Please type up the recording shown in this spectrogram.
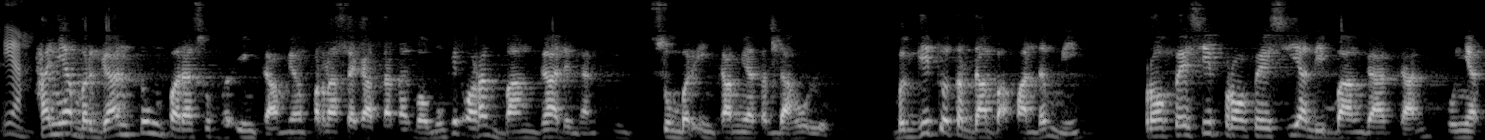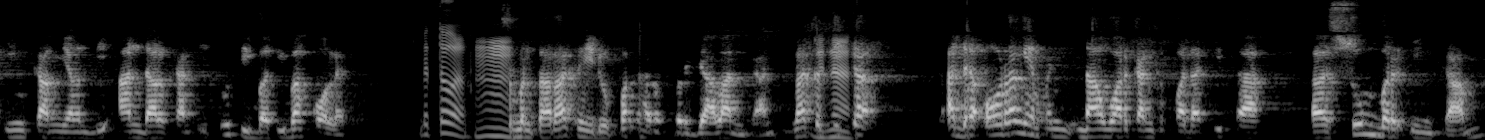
Iya. Hanya bergantung pada sumber income yang pernah saya katakan bahwa mungkin orang bangga dengan sumber income-nya terdahulu. Begitu terdampak pandemi, profesi-profesi yang dibanggakan, punya income yang diandalkan itu tiba-tiba kolaps. Betul. Hmm. Sementara kehidupan harus berjalan kan. Nah, Benar. ketika ada orang yang menawarkan kepada kita eh, sumber income,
